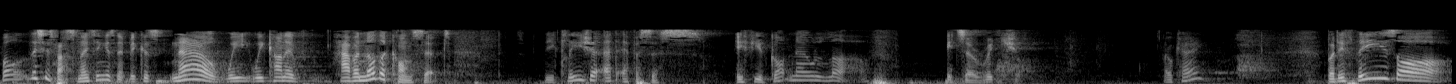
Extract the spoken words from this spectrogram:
Well, this is fascinating, isn't it? Because now we, we kind of have another concept. The ecclesia at Ephesus, if you've got no love, it's a ritual. Okay? But if these are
